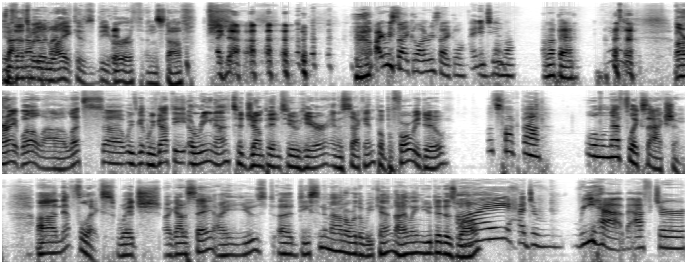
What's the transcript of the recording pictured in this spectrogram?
If not- that's not what really you my- like, is the Earth and stuff. I recycle. I recycle. I do too. I'm not, I'm not bad. All right. Well, uh, let's. Uh, we've got we've got the arena to jump into here in a second, but before we do, let's talk about a little Netflix action. Uh, Netflix, which I got to say, I used a decent amount over the weekend. Eileen, you did as well. I had to rehab after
